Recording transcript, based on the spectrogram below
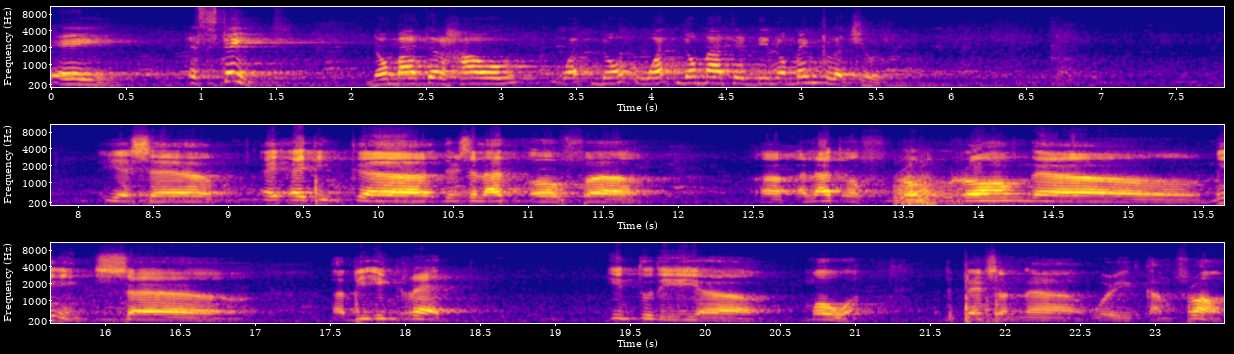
a, a state, no matter how what no what no matter the nomenclature. Yes, uh, I, I think uh, there's a lot of uh, uh, a lot of wrong, wrong uh, meanings uh, uh, being read into the uh, MOA. Depends on uh, where you come from.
